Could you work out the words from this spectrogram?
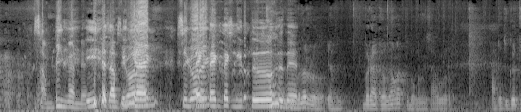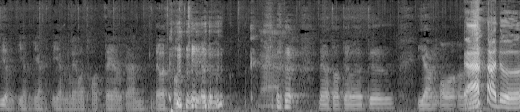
sampingan ya iya Si sampingan goreng, si tek goreng tek tek gitu maksudnya. bener loh yang beragam banget tuh bangunin sahur ada juga tuh yang yang yang yang lewat hotel kan lewat hotel Nah, lewat hotel hotel yang oh, Ah, aduh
